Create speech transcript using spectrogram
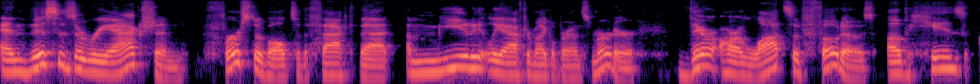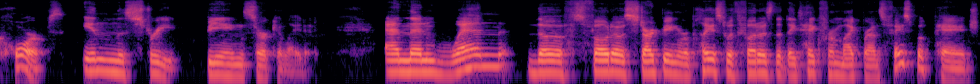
And this is a reaction, first of all, to the fact that immediately after Michael Brown's murder, there are lots of photos of his corpse in the street being circulated. And then when those photos start being replaced with photos that they take from Mike Brown's Facebook page,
